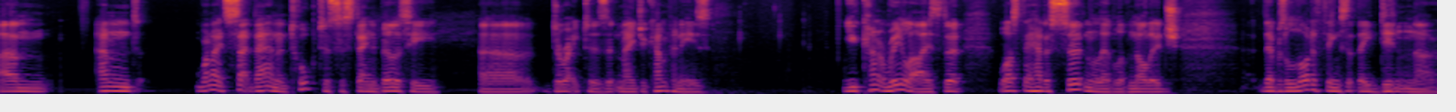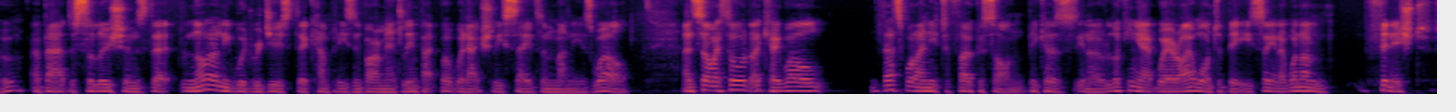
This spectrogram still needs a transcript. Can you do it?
um, and when I sat down and talked to sustainability uh, directors at major companies, you kind of realize that whilst they had a certain level of knowledge, there was a lot of things that they didn't know about the solutions that not only would reduce their company's environmental impact, but would actually save them money as well. And so I thought, okay, well, that's what I need to focus on because, you know, looking at where I want to be. So, you know, when I'm finished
